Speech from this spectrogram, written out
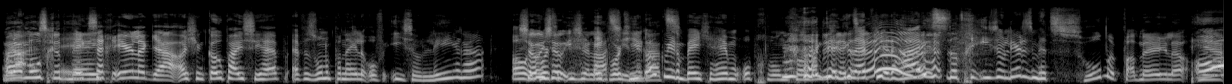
Maar Ramon schudt nee. Ik zeg eerlijk, ja, als je een koophuisje hebt, even zonnepanelen of isoleren. Oh, ik Sowieso word- isolatie, Ik word hier inderdaad. ook weer een beetje helemaal opgewonden van. Ik denk, dan heb je een huis dat geïsoleerd is met zonnepanelen. Oh, Ja.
